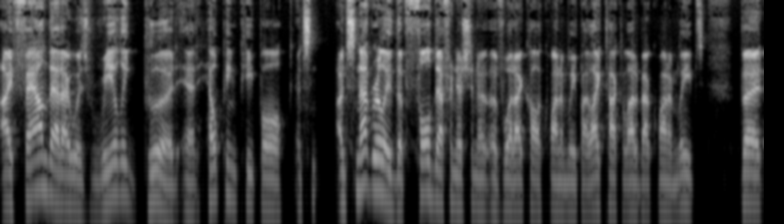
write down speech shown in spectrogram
I found that I was really good at helping people. It's it's not really the full definition of, of what I call a quantum leap. I like talking a lot about quantum leaps, but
